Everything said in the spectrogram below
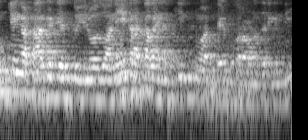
ముఖ్యంగా టార్గెట్ చేస్తూ ఈ రోజు అనేక రకాలైన స్కీమ్స్ వారు తీసుకురావడం జరిగింది.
